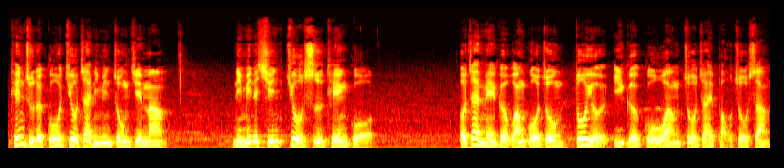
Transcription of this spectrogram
天主的国就在你们中间吗？你们的心就是天国，而在每个王国中都有一个国王坐在宝座上。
